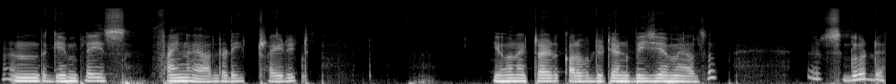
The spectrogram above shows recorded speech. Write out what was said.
And the gameplay is fine. I already tried it even I tried Call of Duty and BGMI also. It's good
